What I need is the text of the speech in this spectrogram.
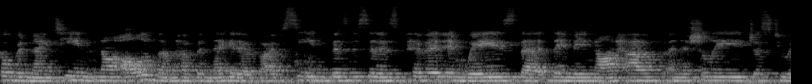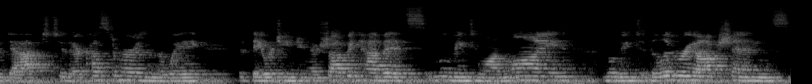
COVID 19, not all of them have been negative. I've seen businesses pivot in ways that they may not have initially just to adapt to their customers and the way that they were changing their shopping habits, moving to online, moving to delivery options,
